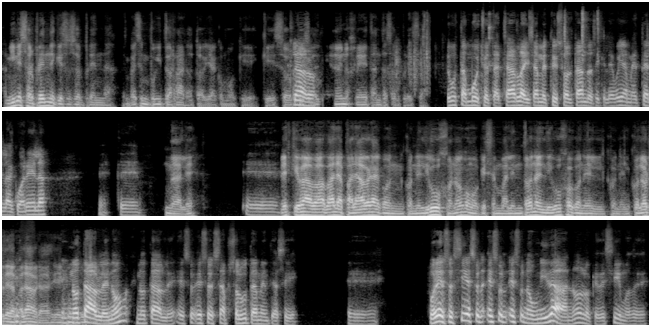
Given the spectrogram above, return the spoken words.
a mí me sorprende que eso sorprenda. Me parece un poquito raro todavía, como que, eso, claro. hoy no genere tanta sorpresa. Me gusta mucho esta charla y ya me estoy soltando, así que le voy a meter la acuarela. Este, Dale. Eh, es que va, va, la palabra con, el dibujo, ¿no? Como que se envalentona el dibujo con el, con el color de la palabra. Es, notable, ¿no? Es notable. Eso, eso es absolutamente así. Eh, por eso, sí, es una, es, una unidad, ¿no? Lo que decimos. De,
